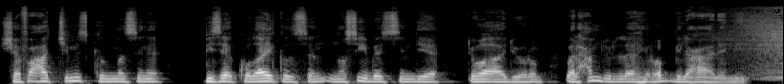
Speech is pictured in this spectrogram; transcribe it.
şefaatçimiz kılmasını bize kolay kılsın, nasip etsin diye dua ediyorum. Velhamdülillahi Rabbil Alemin.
